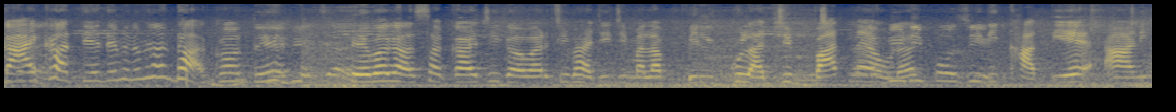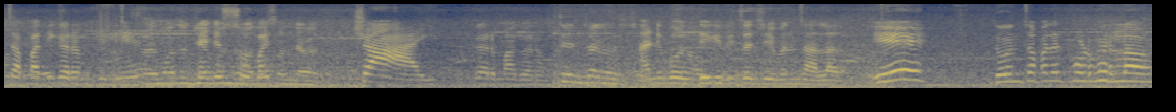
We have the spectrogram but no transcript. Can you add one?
काय खाते ते मी तुम्हाला दाखवते. हे बघा सकाळची गवारची भाजी जी मला बिलकुल अजिबात नाही आवडत. ती खातीये आणि चपाती गरम केली आहे त्याच्यासोबत चाय. गरमागरम. त्यांच्या घरचं आणि बोलते की तिचं जेवण झालं. ए दोन चपात्यात पोट भरलं.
